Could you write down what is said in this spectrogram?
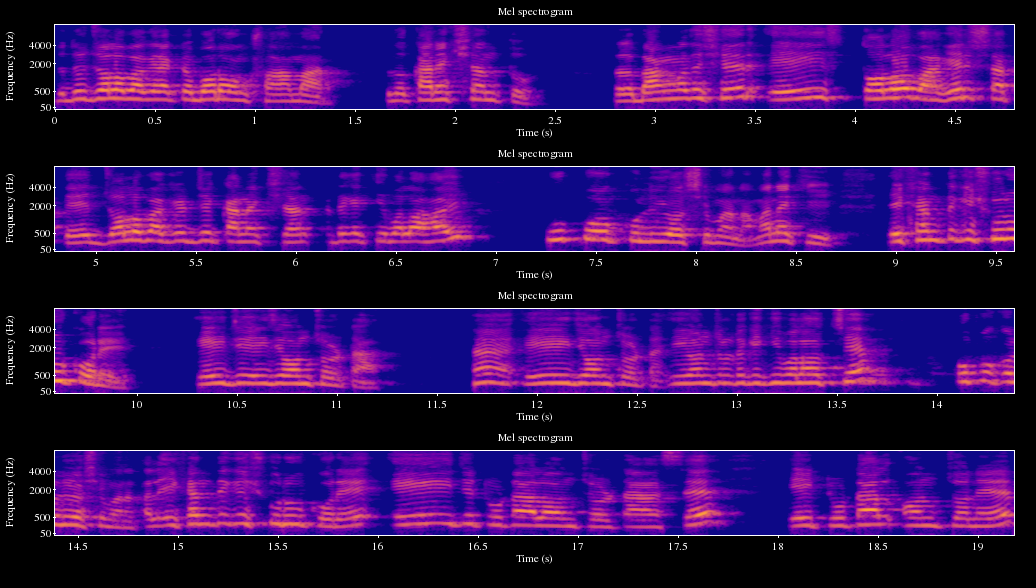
যদি জলভাগের একটা বড় অংশ আমার, কিন্তু কানেকশন তো। বাংলাদেশের এই স্থলভাগের সাথে জলভাগের যে কানেকশন এটাকে কি বলা হয়? উপকূলীয় সীমানা। মানে কি? এখান থেকে শুরু করে এই যে এই যে অঞ্চলটা হ্যাঁ এই যে অঞ্চলটা, এই অঞ্চলটাকে কি বলা হচ্ছে? উপকূলীয় সীমানা। তাহলে এখান থেকে শুরু করে এই যে টোটাল অঞ্চলটা আছে, এই টোটাল অঞ্চলের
